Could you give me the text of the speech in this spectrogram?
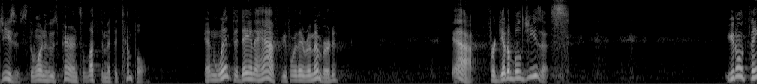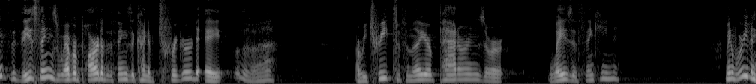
Jesus, the one whose parents left him at the temple and went a day and a half before they remembered. Yeah, forgettable Jesus. You don't think that these things were ever part of the things that kind of triggered a uh, a retreat to familiar patterns or ways of thinking? I mean, we're even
